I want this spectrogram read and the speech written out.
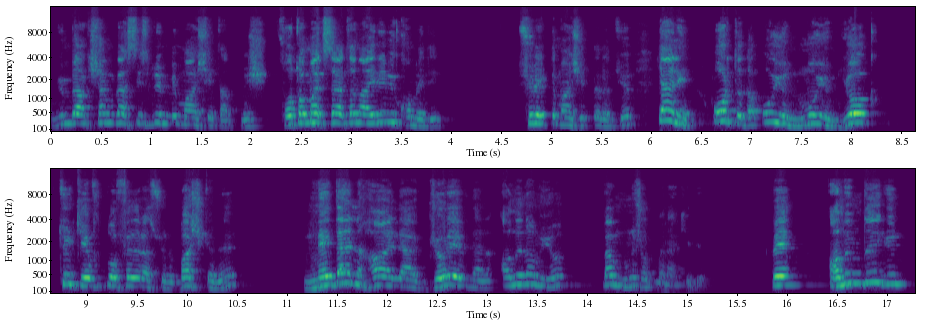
Bugün bir akşam gazetesi dün bir manşet atmış. Fotomaç zaten ayrı bir komedi. Sürekli manşetler atıyor. Yani ortada oyun moyun yok. Türkiye Futbol Federasyonu Başkanı neden hala görevden alınamıyor? Ben bunu çok merak ediyorum. Ve alındığı gün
